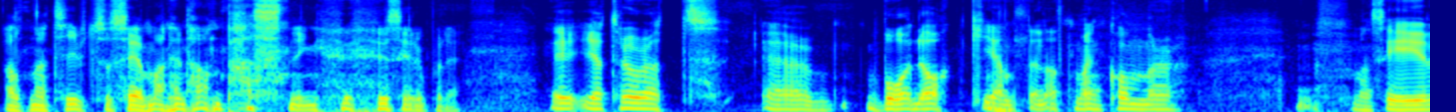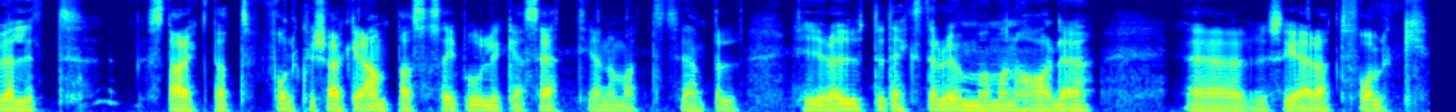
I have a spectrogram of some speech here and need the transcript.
alternativt så ser man en anpassning. Hur ser du på det? Jag tror att eh, både och mm. egentligen, att man kommer... Man ser ju väldigt starkt att folk försöker anpassa sig på olika sätt genom att till exempel hyra ut ett extra rum om man har det. Eh, du ser att folk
